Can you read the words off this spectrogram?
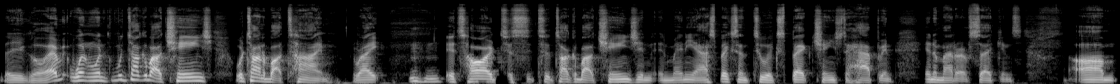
There you go. Every, when when we talk about change, we're talking about time, right? hmm It's hard to to talk about change in, in many aspects and to expect change to happen in a matter of seconds. Um,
